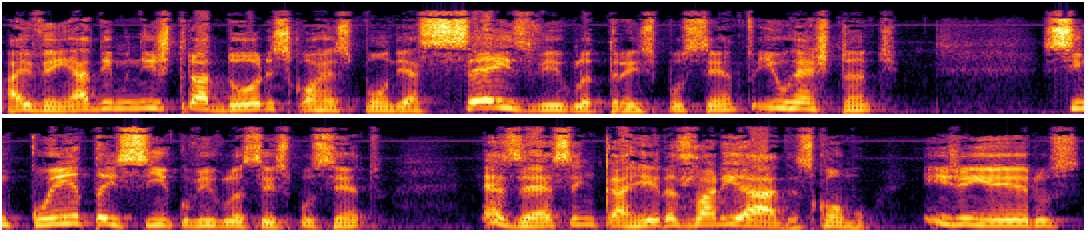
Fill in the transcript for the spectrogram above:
Aí vem administradores, corresponde a 6,3%, e o restante, 55,6%, exercem carreiras variadas, como engenheiros,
